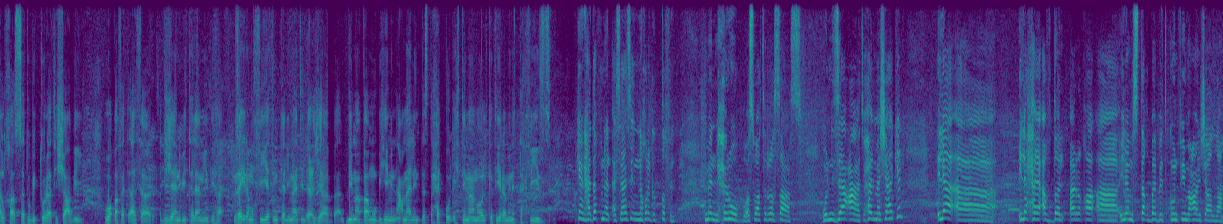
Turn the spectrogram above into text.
الخاصة بالتراث الشعبي وقفت آثار بجانب تلاميذها غير مخفية كلمات الإعجاب بما قاموا به من أعمال تستحق الاهتمام والكثير من التحفيز. كان هدفنا الأساسي أن نخرج الطفل من الحروب وأصوات الرصاص والنزاعات وحل مشاكل إلى آه إلى حياة أفضل أرقى آه إلى مستقبل بتكون في معه إن شاء الله.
